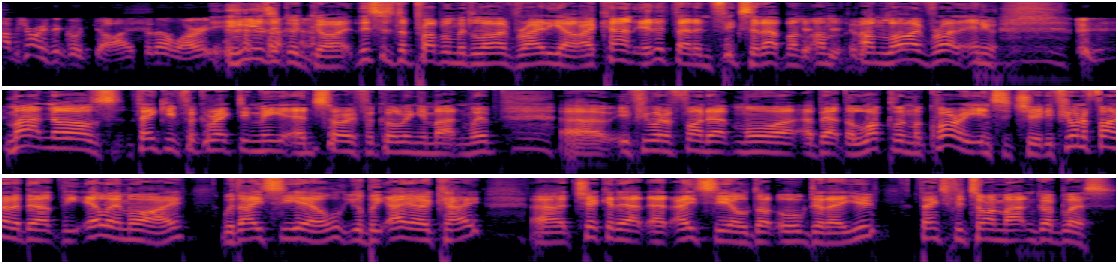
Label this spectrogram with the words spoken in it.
I'm sure he's a good guy, so don't worry. He is a good guy. This is the problem with live radio. I can't edit that and fix it up. I'm, I'm, I'm live right anyway. Martin Iles, thank you for correcting me, and sorry for calling you Martin Webb. Uh, if you want to find out more about the Lachlan Macquarie Institute, if you want to find out about the LMI with ACL, you'll be a okay. Uh, check it out at acl.org.au. Thanks for your time, Martin. God bless.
